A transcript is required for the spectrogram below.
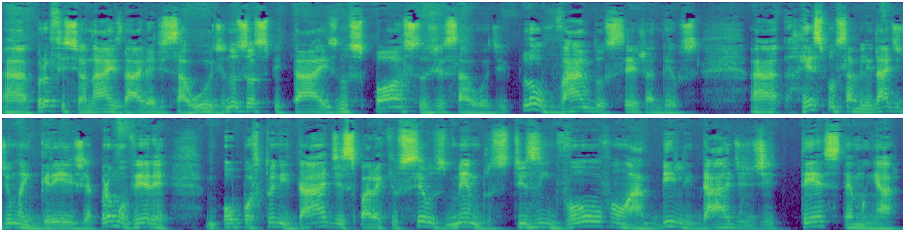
uh, profissionais da área de saúde, nos hospitais, nos postos de saúde. Louvado seja Deus! a responsabilidade de uma igreja é promover eh, oportunidades para que os seus membros desenvolvam a habilidade de testemunhar.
